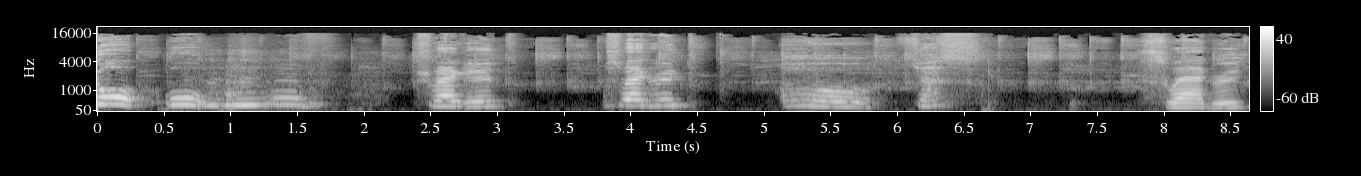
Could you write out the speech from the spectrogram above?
Ja! Oh! oh. swag root, swag root. Oh! Yes! Swaggerut!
